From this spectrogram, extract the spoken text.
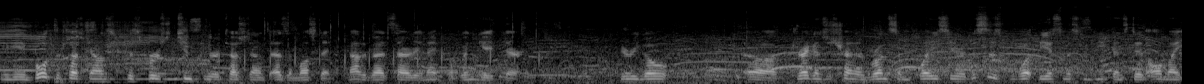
in the game, both the touchdowns, his first two career touchdowns as a Mustang. Not a bad Saturday night for Wingate there. Here we go. Uh, Dragons just trying to run some plays here. This is what the SMSU defense did all night.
